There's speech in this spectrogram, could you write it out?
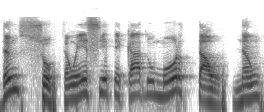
dançou. Então esse é pecado mortal. Não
